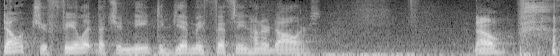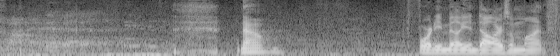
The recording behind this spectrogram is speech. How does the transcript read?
Don't you feel it that you need to give me $1,500? No. no. $40 million a month.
